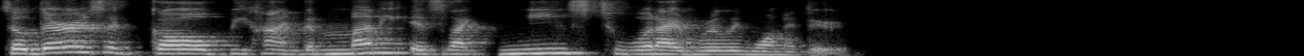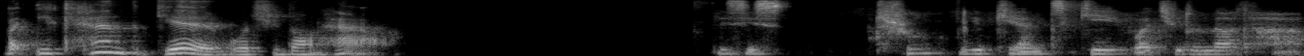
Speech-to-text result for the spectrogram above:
so there is a goal behind the money is like means to what I really want to do. But you can't give what you don't have. This is true. You can't give what you do not have.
